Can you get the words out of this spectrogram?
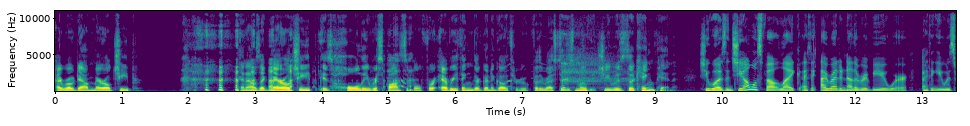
I wrote down Meryl Streep. And I was like, Meryl Streep is wholly responsible for everything they're going to go through for the rest of this movie. She was the kingpin. She was, and she almost felt like I think I read another review where I think it was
